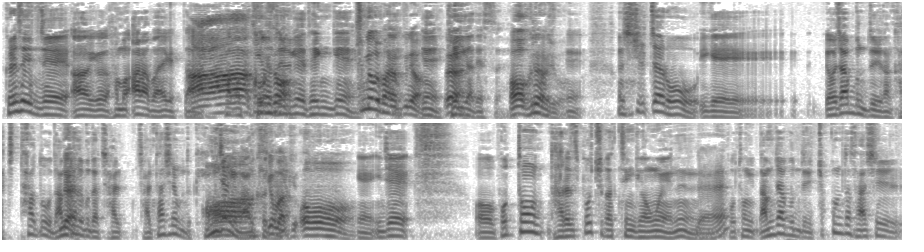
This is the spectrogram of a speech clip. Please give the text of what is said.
그래서 이제 아 이거 한번 알아봐야겠다. 아, 거기서 뛰어들게 된 게 충격을 받았군요. 예, 계기가 됐어요. 어, 그래가지고. 예. 그래서 실제로 이게 여자분들이랑 같이 타도 남자들보다 잘, 잘 타시는 분들 굉장히 아, 많거든요. 기가 막히, 어. 예, 이제 어, 보통 다른 스포츠 같은 경우에는 네. 보통 남자분들이 조금 더 사실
